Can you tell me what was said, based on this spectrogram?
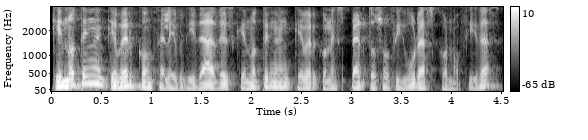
que no tengan que ver con celebridades, que no tengan que ver con expertos o figuras conocidas?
